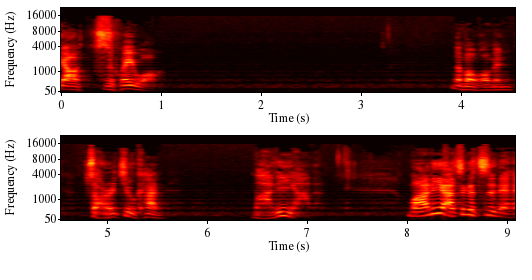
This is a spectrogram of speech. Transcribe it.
要指挥我。那么我们转而就看玛利亚了。玛利亚这个字呢，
